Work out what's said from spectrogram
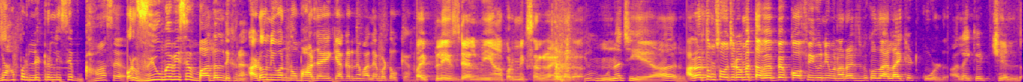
यहाँ पर लिटरली सिर्फ़ घास है और व्यू में भी सिर्फ़ बादल दिख रहे हैं। आई डोंट इवन नो बाहर जाके क्या करने वाले हैं बट ओके भाई प्लीज़ टेल मी यहाँ पर मिक्सर ग्राइंडर है। होना चाहिए यार। अगर तुम सोच रहे हो मैं तवे पे कॉफ़ी क्यों नहीं बना रहा? It's because I like it cold I like it chilled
